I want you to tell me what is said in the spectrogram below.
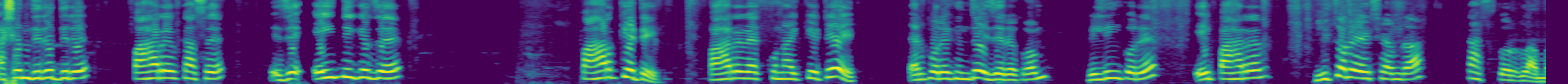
আসেন ধীরে ধীরে পাহাড়ের কাছে, এই যে এই দিকে যে পাহাড় কেটে, পাহাড়ের এক কোনায় কেটে, এরপরে কিন্তু এই যে এরকম বিল্ডিং করে এই পাহাড়ের ভিতরে এসে আমরা কাজ করলাম।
